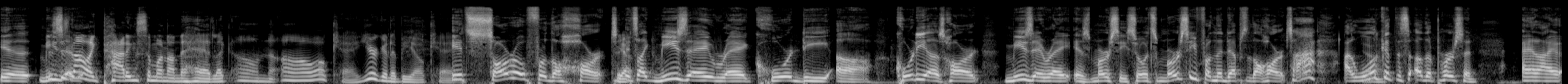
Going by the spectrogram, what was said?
is This is not like patting someone on the head, like, oh no, oh okay, you're gonna be okay. It's sorrow for the heart. Yeah. It's like misere cordia. Cordia is heart. Misere is mercy. So it's mercy from the depths of the heart. So I, I look at this other person, and I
